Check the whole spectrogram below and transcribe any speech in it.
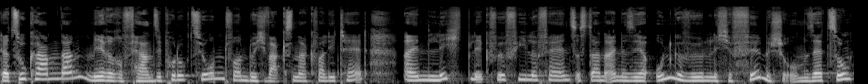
Dazu kamen dann mehrere Fernsehproduktionen von durchwachsener Qualität. Ein Lichtblick für viele Fans ist dann eine sehr ungewöhnliche filmische Umsetzung.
